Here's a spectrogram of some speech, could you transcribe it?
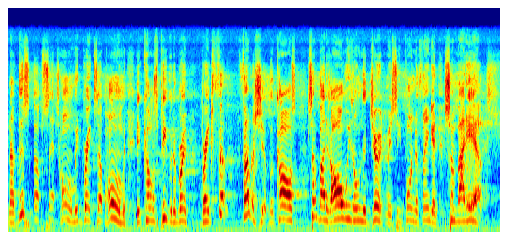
Now, this upsets home. It breaks up home. It causes people to break, break fellowship because somebody's always on the judgment seat, pointing the finger at somebody else.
